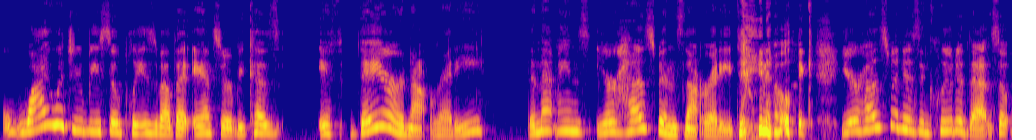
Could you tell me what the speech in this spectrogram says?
why would you be so pleased about that answer? Because if they are not ready, then that means your husband's not ready. You know, like your husband is included that. So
